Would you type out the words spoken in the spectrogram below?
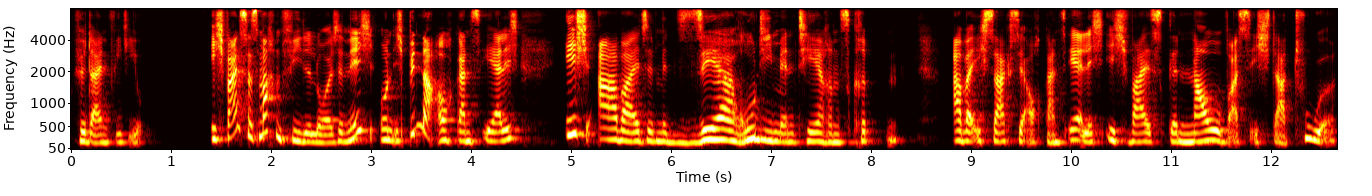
für dein Video. Ich weiß, das machen viele Leute nicht und ich bin da auch ganz ehrlich, ich arbeite mit sehr rudimentären Skripten. Aber ich sage es ja auch ganz ehrlich, ich weiß genau, was ich da tue.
